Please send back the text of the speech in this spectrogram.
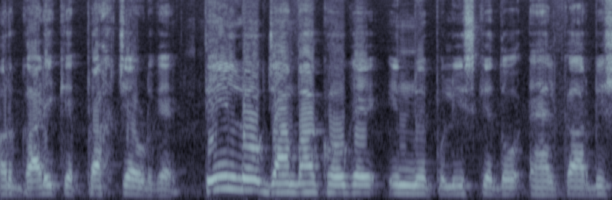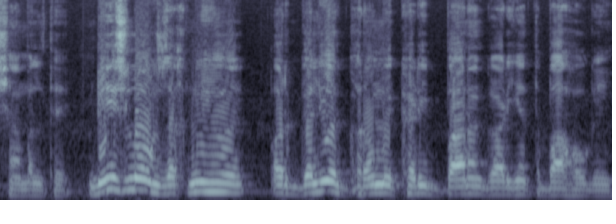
और गाड़ी के प्रखचे उड़ गए। तीन लोग जाम भाग हो गए। इनमें पुलिस के दो एहलकार भी शामिल थे। बीस लोग जख्मी हुए और गली और घरों में खड़ी बारह गाड़ियाँ तबाह हो गई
